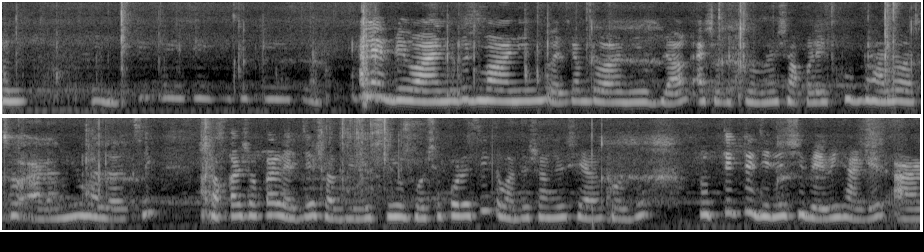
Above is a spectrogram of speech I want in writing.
Hello everyone good morning welcome to our new blog আশা করছি তোমরা সকলে খুব ভালো আছো আর আমিও ভালো আছি। সকাল সকাল যে সব জিনিস নিয়ে বসে পড়েছি, তোমাদের সঙ্গে শেয়ার করব। প্রত্যেকটা জিনিসই বেবি হ্যাগের আর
